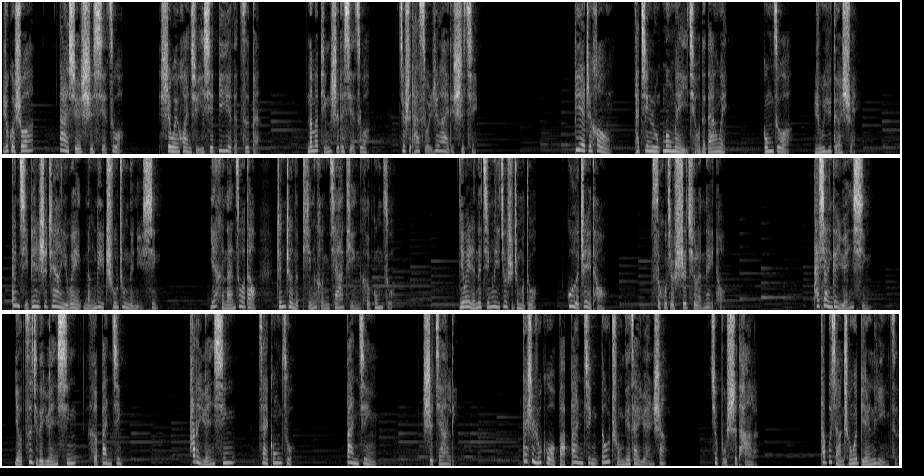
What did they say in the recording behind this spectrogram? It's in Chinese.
如果说大学时写作是为换取一些毕业的资本，那么平时的写作，就是他所热爱的事情。毕业之后，他进入梦寐以求的单位，工作如鱼得水。但即便是这样一位能力出众的女性，也很难做到真正的平衡家庭和工作。因为人的精力就是这么多，顾了这头，似乎就失去了那头。她像一个圆形。有自己的圆心和半径。他的圆心在工作，半径是家里。但是如果把半径都重叠在圆上，就不是他了。他不想成为别人的影子，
